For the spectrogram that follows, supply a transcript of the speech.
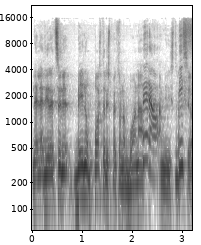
nella direzione ben opposta rispetto a una buona però, amministrazione.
